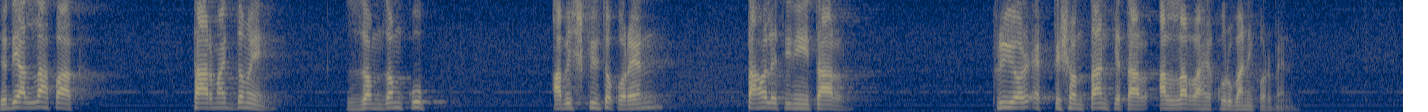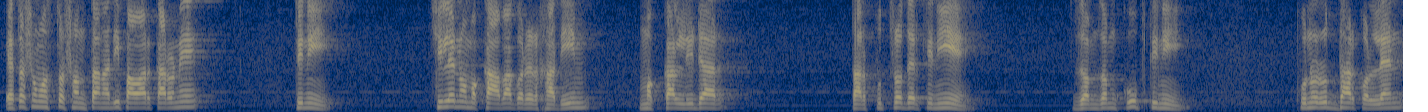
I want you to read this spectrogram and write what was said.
যদি আল্লাহ পাক তার মাধ্যমে জমজম কূপ আবিষ্কৃত করেন, তাহলে তিনি তার প্রিয় একটি সন্তানকে তার আল্লাহর রাহে কুরবানি করবেন। এত সমস্ত সন্তান আদি পাওয়ার কারণে তিনি ছিলেন ও মক্কা আবাগরের খাদিম, মক্কার লিডার। তার পুত্রদেরকে নিয়ে জমজম কূপ তিনি পুনরুদ্ধার করলেন।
